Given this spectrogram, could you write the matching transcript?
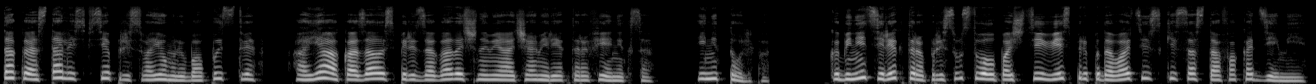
Так и остались все при своем любопытстве, а я оказалась перед загадочными очами ректора Феникса. И не только. В кабинете ректора присутствовал почти весь преподавательский состав Академии.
